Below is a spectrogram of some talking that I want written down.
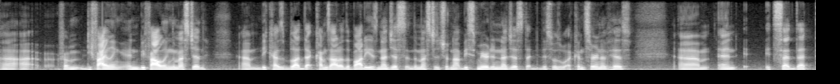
uh, uh, from defiling and befouling the masjid. Um, because blood that comes out of the body is najis and the masjid should not be smeared in najis. That this was a concern of his, um, and it said that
